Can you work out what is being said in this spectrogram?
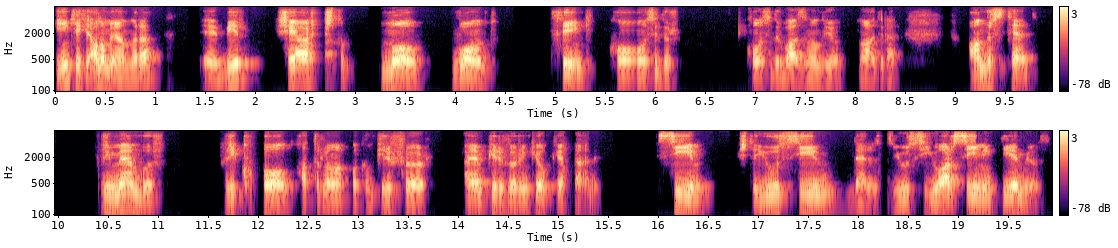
inkeki alamayanlara e, bir şey açtım. Know, want, think, consider. Consider bazen alıyor nadiren. Understand, remember, recall, hatırlamak bakın, prefer. I am preferring yok yani. Seem, işte you seem deriz. You, see, you are seeming diyemiyoruz.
